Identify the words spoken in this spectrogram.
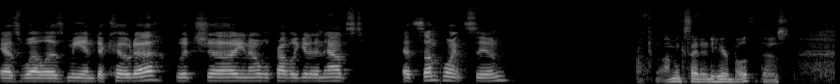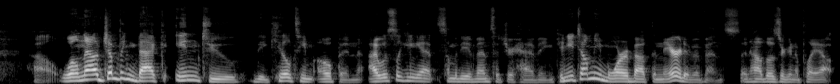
as well as me and Dakota, which uh, you know will probably get announced at some point soon. I'm excited to hear both of those. Uh, well, now jumping back into the Kill Team Open, I was looking at some of the events that you're having. Can you tell me more about the narrative events and how those are going to play out?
